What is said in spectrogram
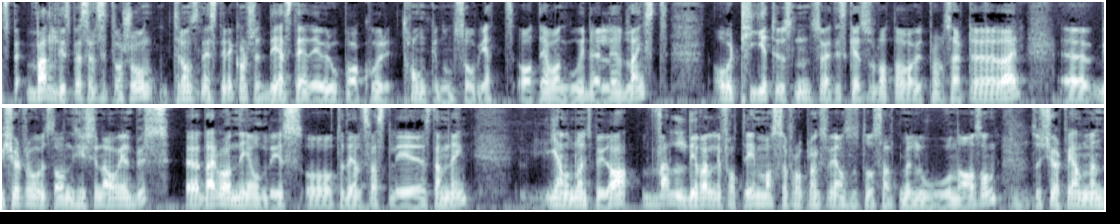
spe veldig spesiell situasjon. Transnistria er kanskje det stedet i Europa hvor tanken om Sovjet og at det var en god idé, levde lengst. Over 10 000 sovjetiske soldater var utplassert eh, der. Eh, vi kjørte fra hovedstaden Kishinev i en buss. Eh, der var neonlys og til dels vestlig stemning. Gjennom landsbygda. Veldig veldig fattig. Masse folk langs veiene som sto og solgte meloner og sånn. Så kjørte vi gjennom en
